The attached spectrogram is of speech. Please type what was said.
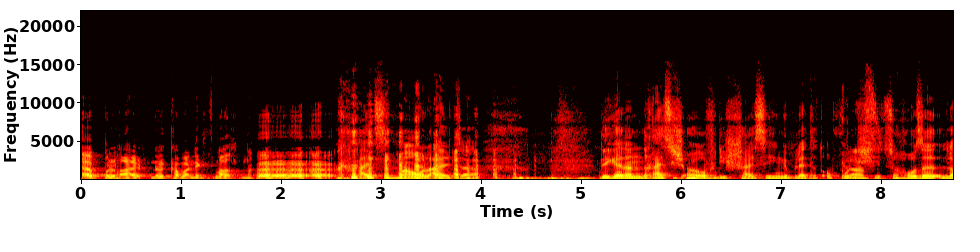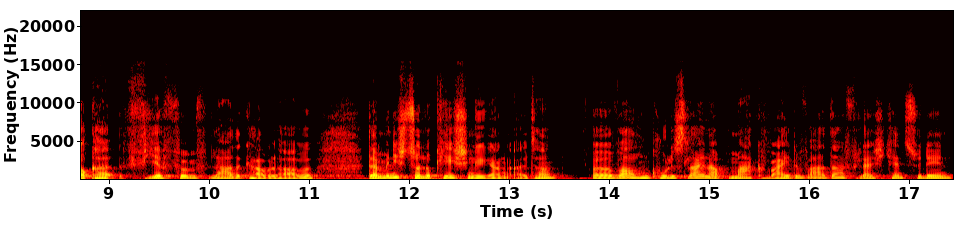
Apple halt, ne? Kann man nichts machen. Halt's Maul, Alter. Digga, dann 30 Euro für die Scheiße hingeblättert, obwohl Krass. ich hier zu Hause locker 4, 5 Ladekabel habe. Dann bin ich zur Location gegangen, Alter. Äh, war auch ein cooles Line-Up. Marc Weide war da, vielleicht kennst du den.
